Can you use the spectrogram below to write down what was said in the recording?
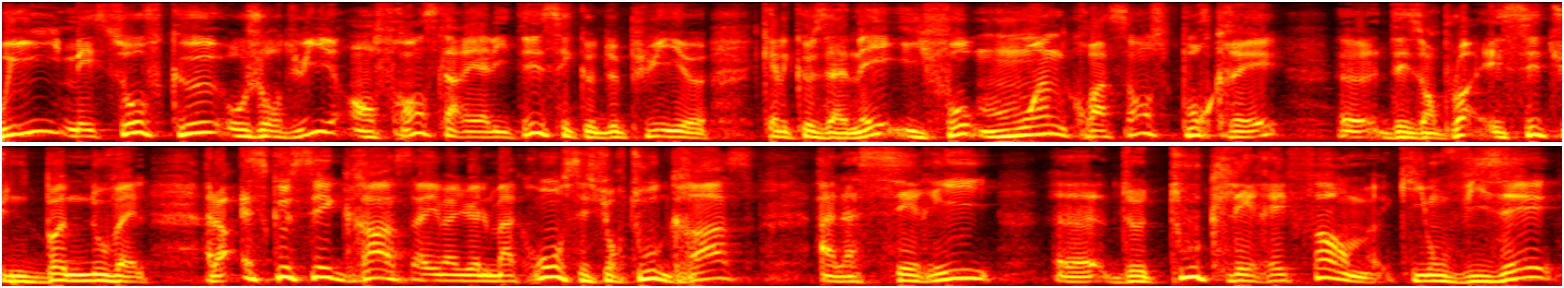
Oui, mais sauf que aujourd'hui, en France, la réalité, c'est que depuis euh, quelques années, il faut moins de croissance pour créer euh, des emplois, et c'est une bonne nouvelle. Alors, est-ce que c'est grâce à Emmanuel Macron? C'est surtout grâce à la série euh, de toutes les réformes qui ont visé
